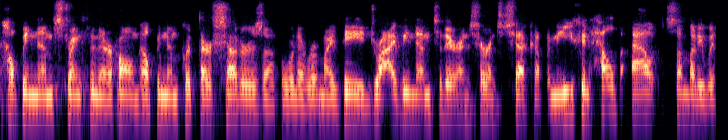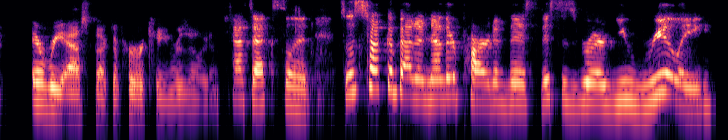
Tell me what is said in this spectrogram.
helping them strengthen their home, helping them put their shutters up or whatever it might be, driving them to their insurance checkup. I mean, you can help out somebody with every aspect of hurricane resilience. That's excellent. So let's talk about another part of this. This is where you really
